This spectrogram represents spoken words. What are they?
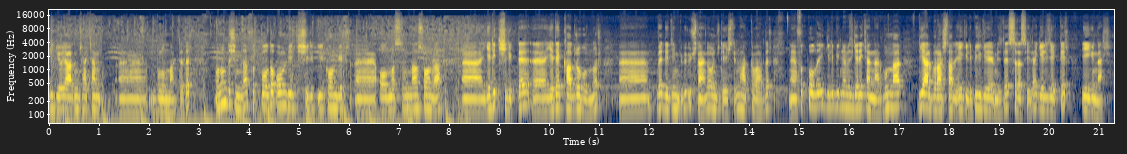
video yardımcı hakem e, bulunmaktadır. Onun dışında futbolda 11 kişilik ilk 11 e, olmasından sonra e, 7 kişilikte e, yedek kadro bulunur. Ee, ve dediğim gibi 3 tane de oyuncu değiştirme hakkı vardır. Ee, futbolla ilgili bilmemiz gerekenler bunlar. Diğer branşlarla ilgili bilgilerimiz de sırasıyla gelecektir. İyi günler.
